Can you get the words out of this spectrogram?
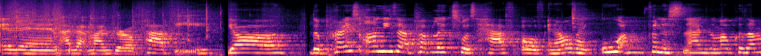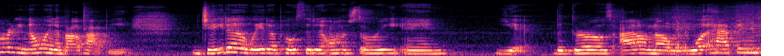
And then I got my girl Poppi. Y'all, the price on these at Publix was half off. And I was like, ooh, I'm finna snag them up because I'm already knowing about Poppi. Jada Wada posted it on her story and yeah, the girls, I don't know what happened,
